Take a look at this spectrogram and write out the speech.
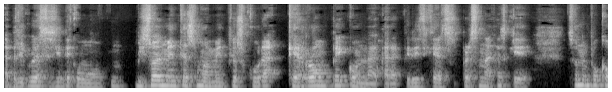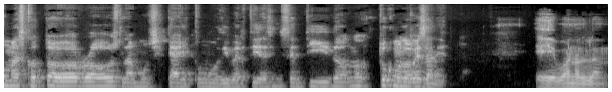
la película se siente como visualmente sumamente oscura, que rompe con la característica de sus personajes que son un poco más cotorros, la música y como divertida sin sentido, ¿no? ¿Tú cómo lo ves, Daniel? Eh, bueno,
